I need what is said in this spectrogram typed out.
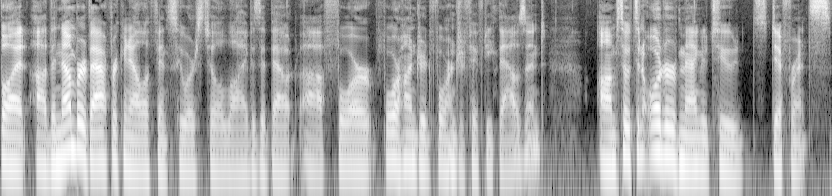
but uh, the number of African elephants who are still alive is about uh, 4, 400, 450,000. Um, so it's an order of magnitude difference.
